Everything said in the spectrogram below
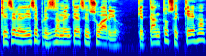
¿Qué se le dice precisamente a ese usuario que tanto se queja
